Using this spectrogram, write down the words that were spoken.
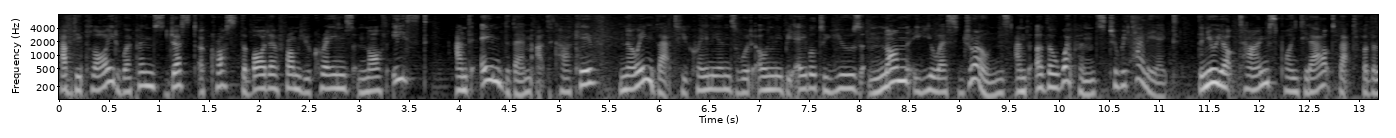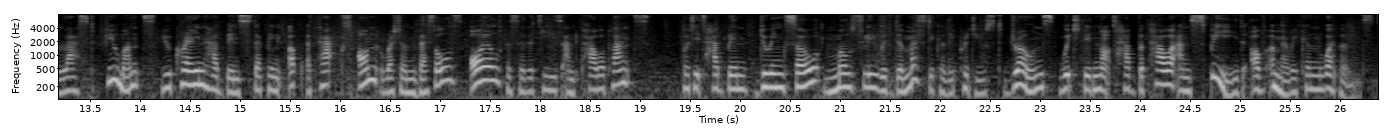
have deployed weapons just across the border from Ukraine's northeast and aimed them at Kharkiv, knowing that Ukrainians would only be able to use non US drones and other weapons to retaliate. The New York Times pointed out that for the last few months, Ukraine had been stepping up attacks on Russian vessels, oil facilities, and power plants. But it had been doing so mostly with domestically produced drones, which did not have the power and speed of American weapons.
